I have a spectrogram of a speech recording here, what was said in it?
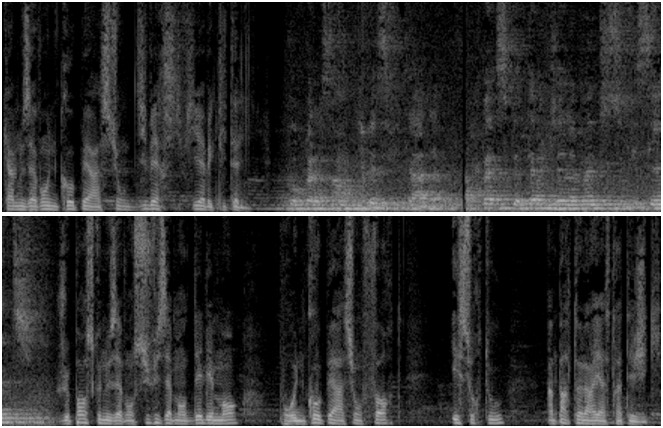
car nous avons une coopération diversifiée avec l'Italie. Je pense que nous avons suffisamment d'éléments pour une coopération forte et surtout un partenariat stratégique.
